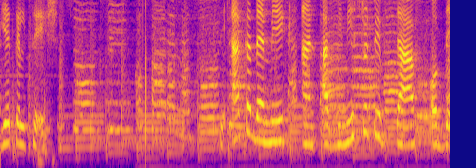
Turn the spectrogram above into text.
yetel tesh. The academic and administrative staff of the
